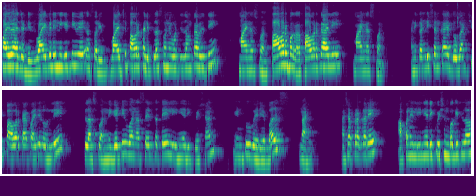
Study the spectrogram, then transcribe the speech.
five as it is वायकडे निगेटिव्ह आहे uh, सॉरी वाय ची पॉवर खाली प्लस वन वरती जाऊन काय होईल ती? मायनस वन पॉवर बघा पॉवर काय आली? मायनस वन आणि कंडिशन काय? दोघांची पॉवर काय पाहिजे? Only plus one negative one असेल तर ते linear equation in two variables नाही. अशा प्रकारे आपण हे लिनियर इक्वेशन बघितलं.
